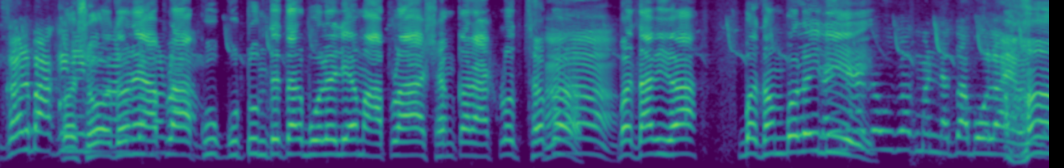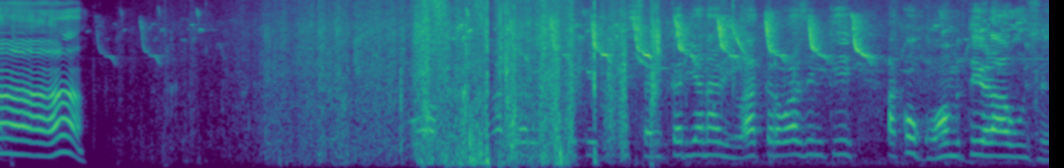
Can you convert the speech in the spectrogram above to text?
ઘર બાકી કશો વાંધો નહીં આપણા આખું કુટુંબ તે તાર બોલેલી આમ આપણા શંકર આટલો જ છે કે. હા. બધા વિવાહ બધા બોલાવી લઈએ. ના મને નતા બોલાયો હા હા. શંકરિયાના વિવાહ કરવા છે ને કે આખો ગોમ તેડાવું છે.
